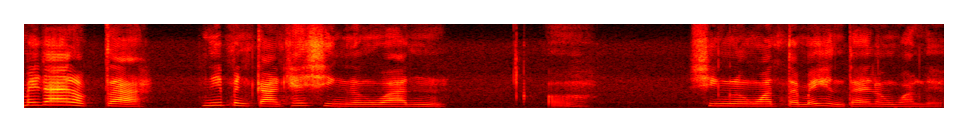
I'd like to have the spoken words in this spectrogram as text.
ไม่ได้หรอกจ้ะ นี่เป็นการแค่ชิงรางวัล อ๋อ ชิงรางวัลแต่ไม่เห็นได้รางวัลเลย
